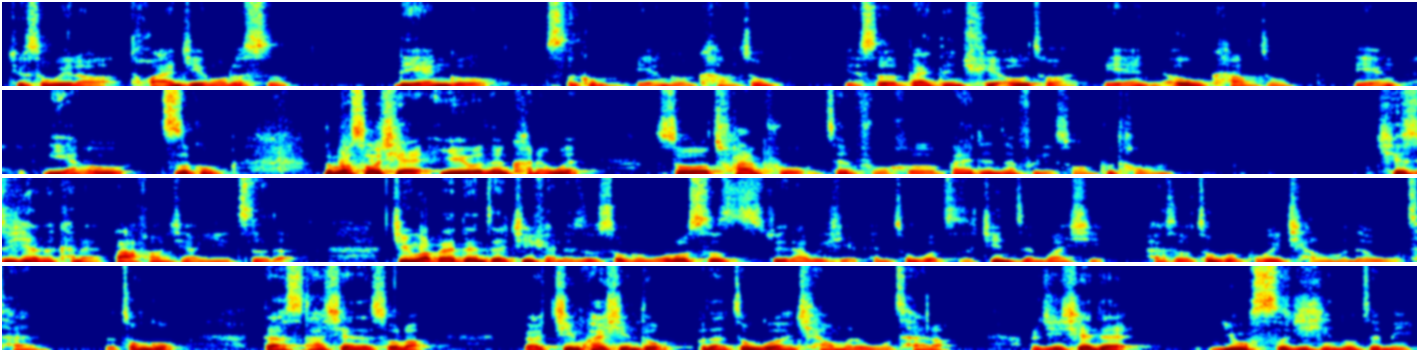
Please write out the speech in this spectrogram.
就是为了团结俄罗斯，联俄自共，联俄抗中，也是拜登去欧洲联欧抗中，联联欧自共。那么说起来，也有人可能问，说川普政府和拜登政府有什么不同？其实现在看来，大方向一致的。尽管拜登在竞选的时候说过俄罗斯是最大威胁，跟中国只是竞争关系，还说中国不会抢我们的午餐，有中共。但是他现在说了，要尽快行动，不然中国人抢我们的午餐了。而且现在用实际行动证明，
